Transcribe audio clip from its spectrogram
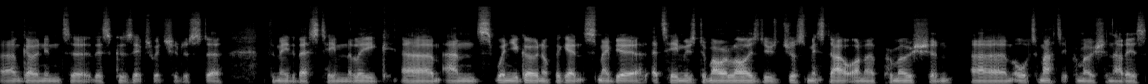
um, going into this because Ipswich are just, uh, for me, the best team in the league. Um, and when you're going up against maybe a, a, team who's demoralised, who's just missed out on a promotion, um, automatic promotion, that is,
